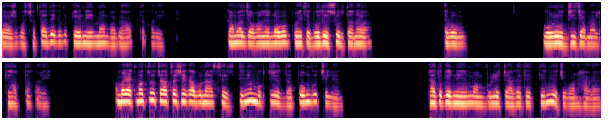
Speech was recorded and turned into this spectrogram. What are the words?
১০ বছর তাদেরকে কেউ নির্মমভাবে হত্যা করে। কামাল জামালের নবপরিণীতা বধূ সুলতানা এবং ও রোজি জামালকে হত্যা করে। আমার একমাত্র চাচা শেখ আবু নাসের তিনিও মুক্তিযোদ্ধা, পঙ্গু ছিলেন। ঘাতকের নির্মম বুলেটের আঘাতে তিনিও জীবন হারান।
